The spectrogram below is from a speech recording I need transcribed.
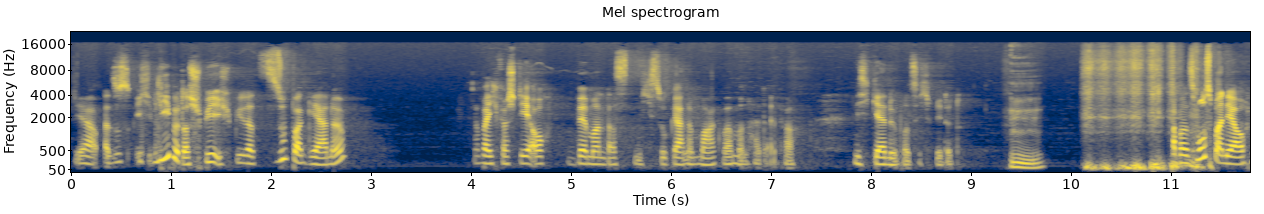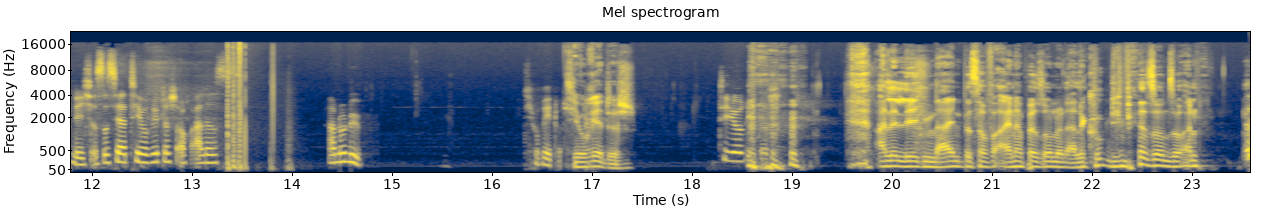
ja, also ich liebe das Spiel, ich spiele das super gerne. Aber ich verstehe auch, wenn man das nicht so gerne mag, weil man halt einfach nicht gerne über sich redet. Hm. Aber das muss man ja auch nicht. Es ist ja theoretisch auch alles anonym. Theoretisch. Theoretisch. Theoretisch. Alle legen Nein bis auf einer Person und alle gucken die Person so an.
